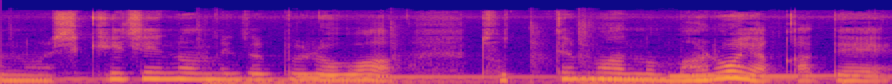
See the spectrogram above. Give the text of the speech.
あの敷地の水風呂はとってもあのまろやかで、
